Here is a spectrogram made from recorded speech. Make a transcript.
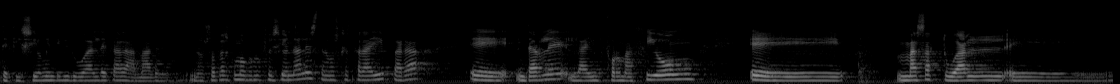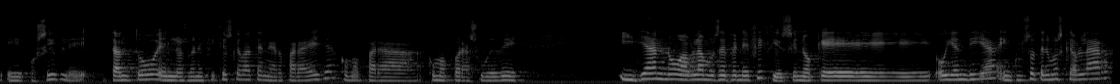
decisión individual de cada madre. Nosotras como profesionales tenemos que estar ahí para eh, darle la información eh, más actual eh, posible, tanto en los beneficios que va a tener para ella como para, como para su bebé. Y ya no hablamos de beneficios, sino que hoy en día incluso tenemos que hablar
